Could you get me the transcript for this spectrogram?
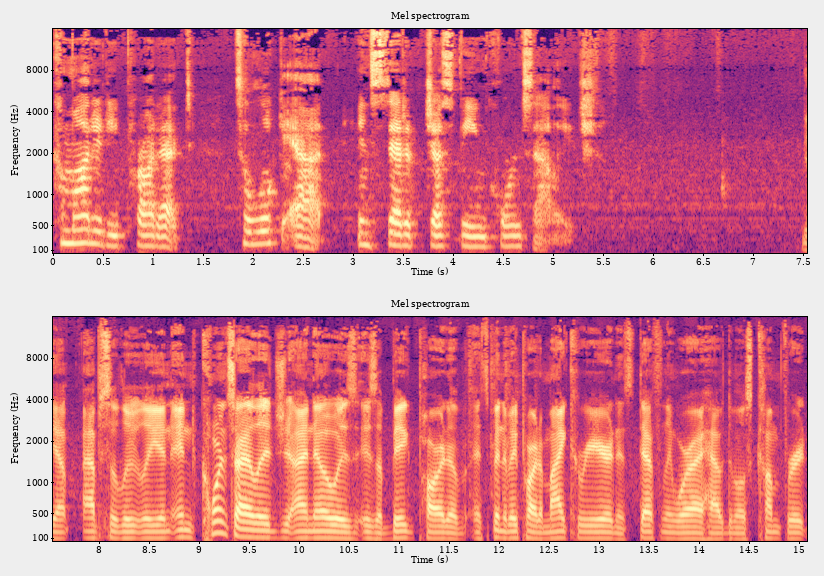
commodity product to look at instead of just being corn silage. Yep, absolutely. And and corn silage I know is is a big part of it's been a big part of my career and it's definitely where I have the most comfort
